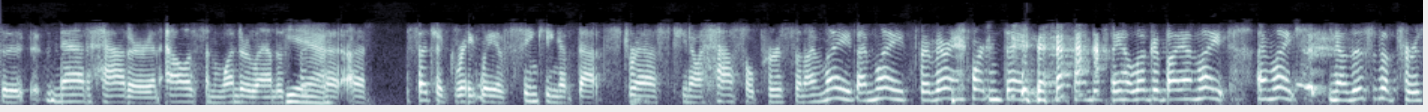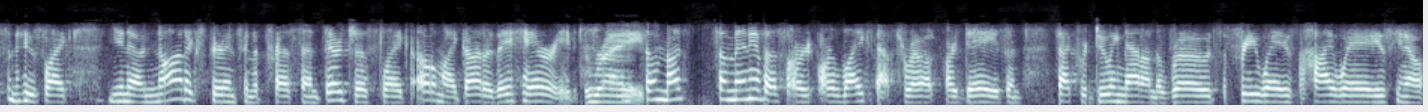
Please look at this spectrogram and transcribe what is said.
the Mad Hatter and Alice in Wonderland is yeah. such a, a such a great way of thinking of that stressed, you know, hassle person. I'm late. I'm late for a very important day. time to say hello, goodbye. I'm late. I'm late. You know, this is a person who's like, you know, not experiencing the present. They're just like, oh my God, are they harried? Right. And so much. So many of us are are like that throughout our days, and in fact, we're doing that on the roads, the freeways, the highways. You know,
